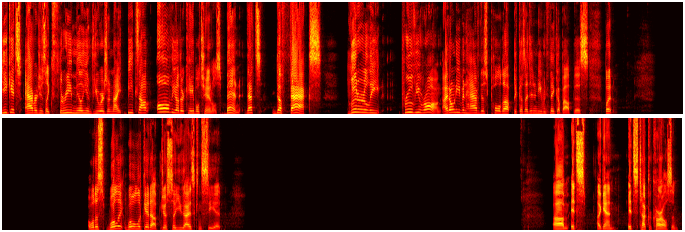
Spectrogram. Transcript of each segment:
He gets averages like 3 million viewers a night, beats out all the other cable channels. Ben, that's the facts literally prove you wrong. I don't even have this pulled up because I didn't even think about this, but we'll just we'll we'll look it up just so you guys can see it. Um it's again, it's Tucker Carlson.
